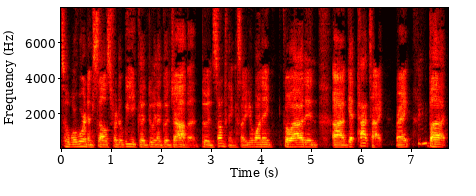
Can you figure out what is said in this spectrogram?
to reward themselves for the week of doing a good job at doing something. So you want to go out and uh, get pad thai, right? Mhm. But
